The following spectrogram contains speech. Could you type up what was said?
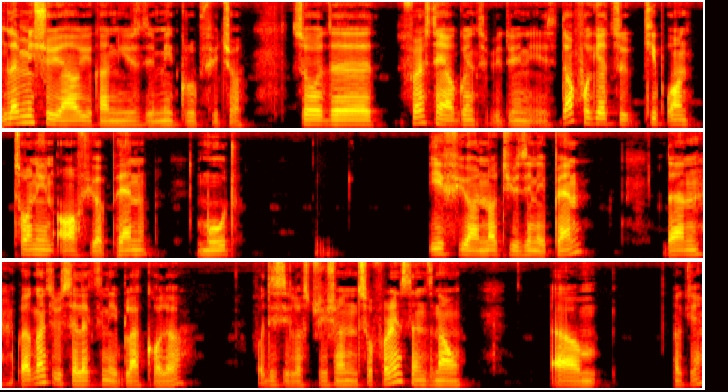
Let me show you how you can use the make group feature so the first thing you're going to be doing is don't forget to keep on turning off your pen mode. If you are not using a pen then we're going to be selecting a black color for this illustration. So for instance now um okay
